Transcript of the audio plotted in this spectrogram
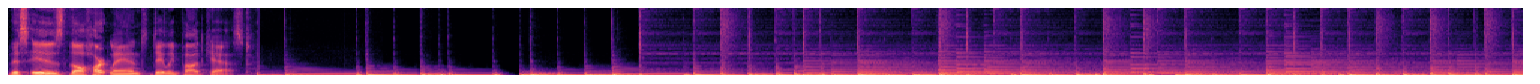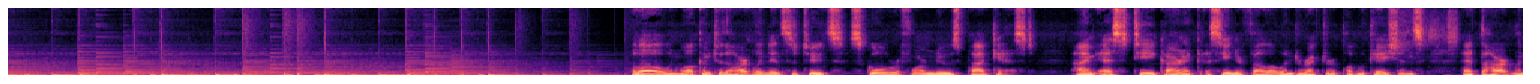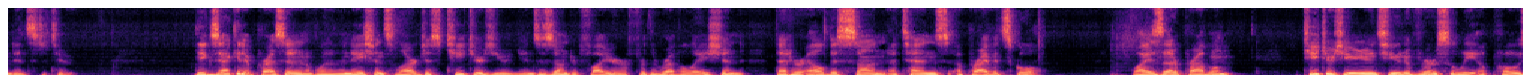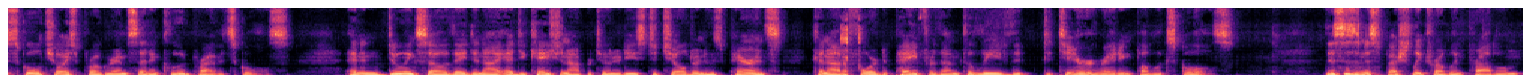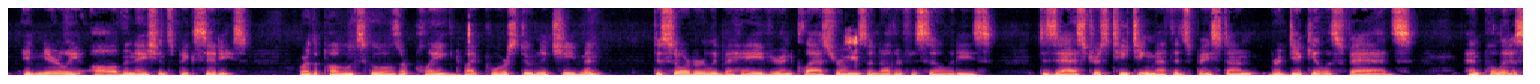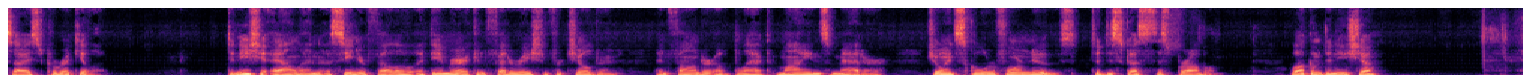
This is the Heartland Daily Podcast. Hello, and welcome to the Heartland Institute's School Reform News Podcast. I'm S.T. Karnick, a senior fellow and director of publications at the Heartland Institute. The executive president of one of the nation's largest teachers' unions is under fire for the revelation that her eldest son attends a private school. Why is that a problem? Teachers' unions universally oppose school choice programs that include private schools. And in doing so, they deny education opportunities to children whose parents cannot afford to pay for them to leave the deteriorating public schools. This is an especially troubling problem in nearly all the nation's big cities, where the public schools are plagued by poor student achievement, disorderly behavior in classrooms and other facilities, disastrous teaching methods based on ridiculous fads, and politicized curricula. Denisha Allen, a senior fellow at the American Federation for Children, and founder of Black Minds Matter, joined School Reform News to discuss this problem. Welcome, Denisha.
